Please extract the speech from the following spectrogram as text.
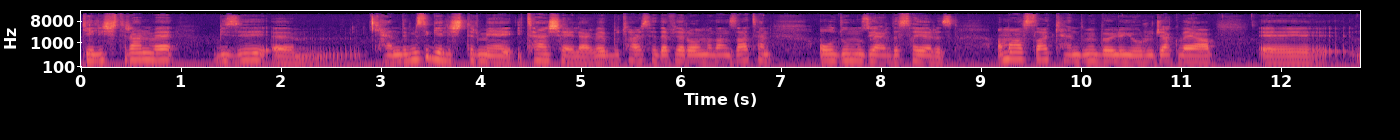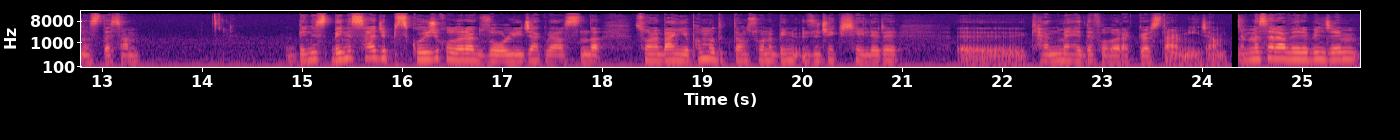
geliştiren ve bizi e, kendimizi geliştirmeye iten şeyler ve bu tarz hedefler olmadan zaten olduğumuz yerde sayarız. Ama asla kendimi böyle yoracak veya e, nasıl desem beni beni sadece psikolojik olarak zorlayacak ve aslında sonra ben yapamadıktan sonra beni üzecek şeyleri e, kendime hedef olarak göstermeyeceğim. Mesela verebileceğim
